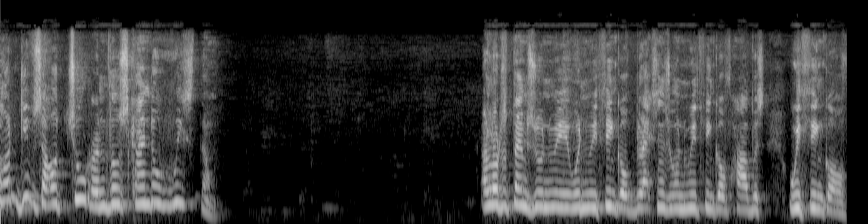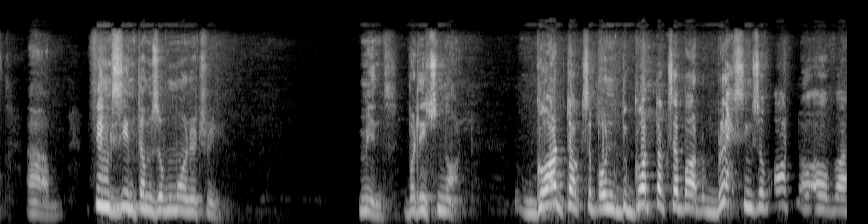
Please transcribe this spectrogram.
God gives our children those kind of wisdom. A lot of times when we, when we think of blessings, when we think of harvest, we think of um, things in terms of monetary means, but it's not. God talks about God talks about blessings of of, uh,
